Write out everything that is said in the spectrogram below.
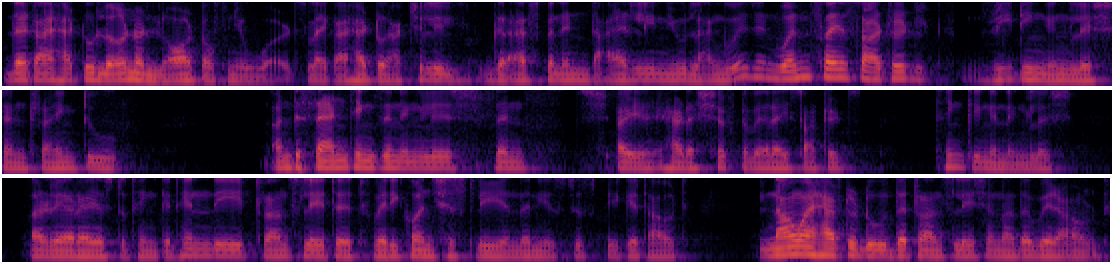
that I had to learn a lot of new words. Like I had to actually grasp an entirely new language. And once I started reading English and trying to understand things in English. Then I had a shift where I started thinking in English. Earlier, I used to think in Hindi, translate it very consciously, and then used to speak it out. Now I have to do the translation other way around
